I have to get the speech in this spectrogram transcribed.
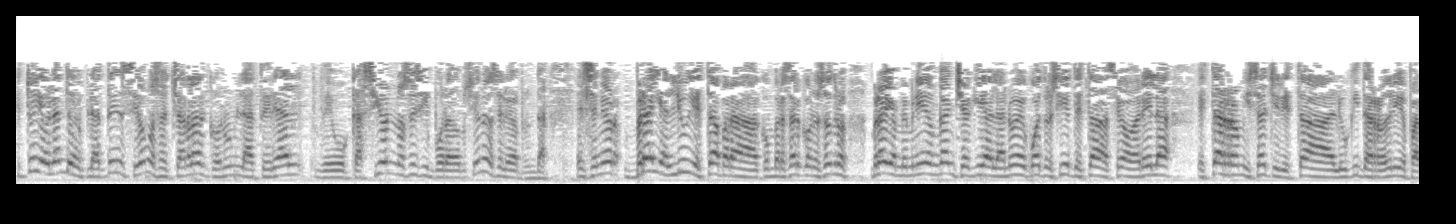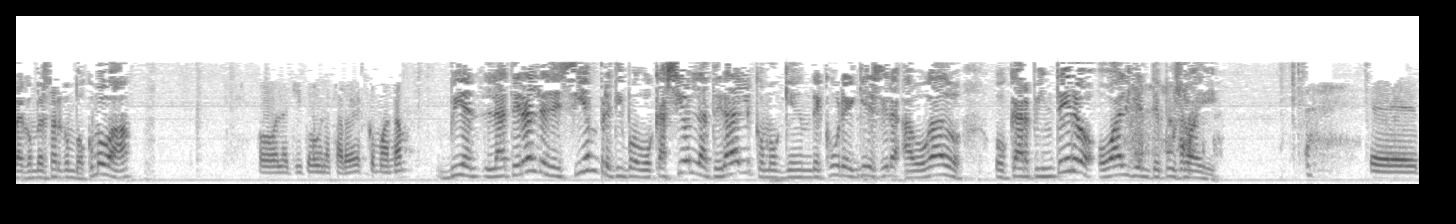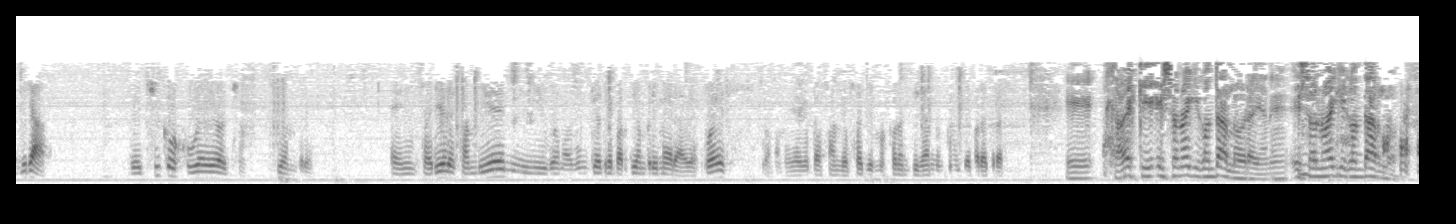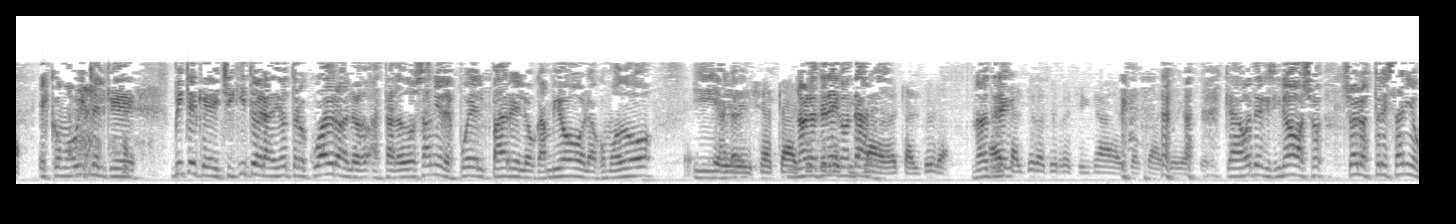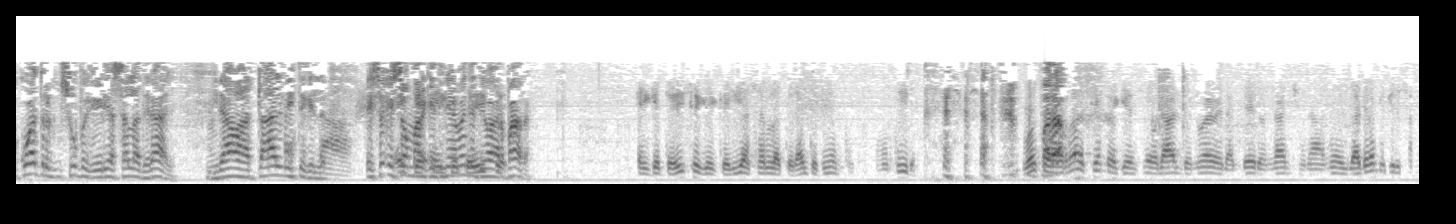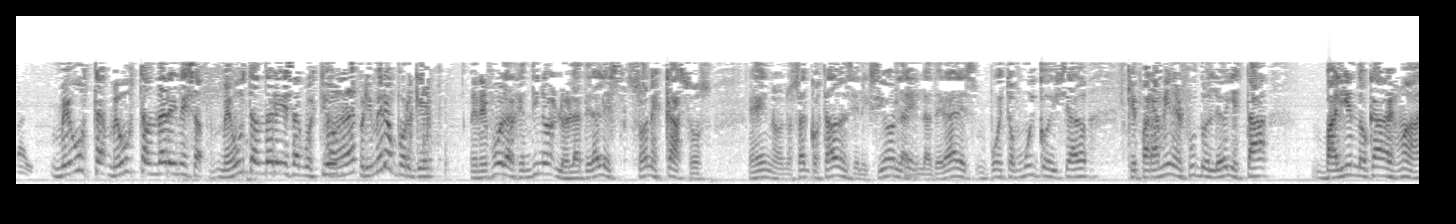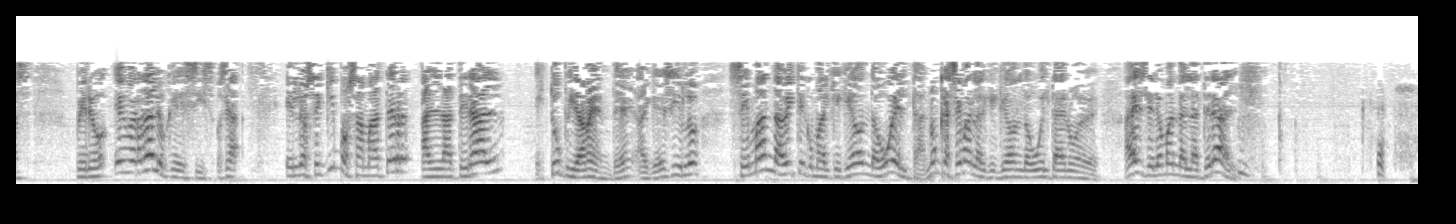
Estoy hablando de Platense, vamos a charlar con un lateral de vocación, no sé si por adopción o se le va a preguntar. El señor Brian Lewis está para conversar con nosotros. Brian, bienvenido a Enganche aquí a la 947, está Seba Varela, está Romy Sacher y está Luquita Rodríguez para conversar con vos. ¿Cómo va? Hola chicos, buenas tardes, ¿cómo andan? Bien, lateral desde siempre, tipo vocación lateral, como quien descubre que quiere ser abogado o carpintero, o alguien te puso ahí. eh, mirá, de chico jugué de 8, siempre. En inferiores también y bueno, algún que otro partido en primera. Después, bueno, a medida que pasan los años me fueron tirando un poquito para atrás. Eh, Sabes que eso no hay que contarlo, Brian, ¿eh? Eso no hay que contarlo. Es como viste el que viste que de chiquito era de otro cuadro a lo- hasta los dos años, después el padre lo cambió, lo acomodó y la- Eh, ya está, no lo tenés que contar. A esta altura, No a tenés- esta altura estoy resignado, ya está, ¿qué voy a hacer? Cada vos tenés que decir, no, yo, yo a los tres años, cuatro, supe que quería ser lateral. Miraba a tal, viste que la- No. eso, eso marketingamente te te iba a agarpar. El que te dice que quería ser lateral te miente, mentira. Vos te Pará. agarrás siempre que ser volante, nueve, lateral, enganche, nada, no, el lateral no quiere ser nadie. Me gusta, me gusta andar en esa, me gusta andar en esa cuestión. Primero porque en el fútbol argentino los laterales son escasos. ¿eh? No, nos han costado en selección, la- Sí. lateral es un puesto muy codiciado que para mí en el fútbol de hoy está valiendo cada vez más. Pero es verdad lo que decís. O sea, en los equipos amateur al lateral, estúpidamente, hay que decirlo, se manda, viste, como al que quedó dando vuelta. Nunca se manda al que quedó dando vuelta de nueve. A él se lo manda el lateral.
